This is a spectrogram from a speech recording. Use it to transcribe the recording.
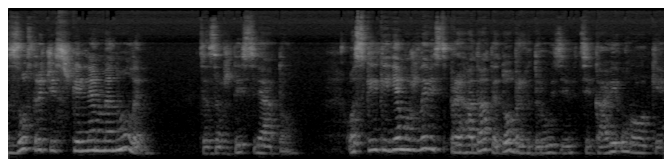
Зустрічі з шкільним минулим це завжди свято, оскільки є можливість пригадати добрих друзів, цікаві уроки,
